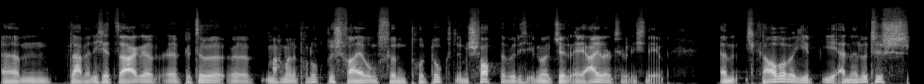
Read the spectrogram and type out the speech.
Ähm, klar, wenn ich jetzt sage, äh, bitte äh, mach mal eine Produktbeschreibung für ein Produkt im Shop, dann würde ich immer Gen AI natürlich nehmen. Ähm, ich glaube aber, je, je analytisch,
